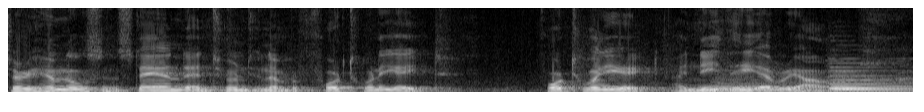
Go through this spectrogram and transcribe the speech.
Your hymnals and stand and turn to number 428. 428, I need thee every hour.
